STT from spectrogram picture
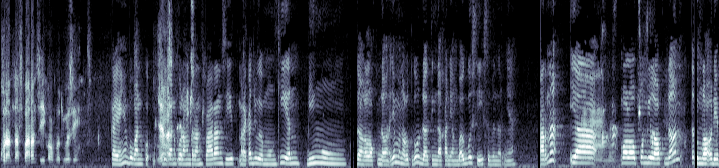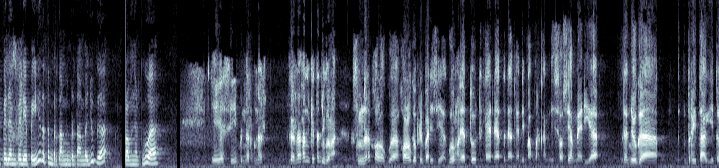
kurang transparan sih kalau menurut gue sih. Kayaknya bukan ya, bukan kurang transparan sih. Mereka juga mungkin bingung. Gak lockdown aja menurut gue udah tindakan yang bagus sih sebenarnya. Karena ya hmm. walaupun di lockdown jumlah ODP dan PDP ini tetap bertambah bertambah juga kalau menurut gue iya sih benar-benar. Karena kan kita juga nggak sebenarnya kalau gue kalau gue pribadi sih ya gue ngeliat tuh kayak data-data yang dipaparkan di sosial media dan juga berita gitu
